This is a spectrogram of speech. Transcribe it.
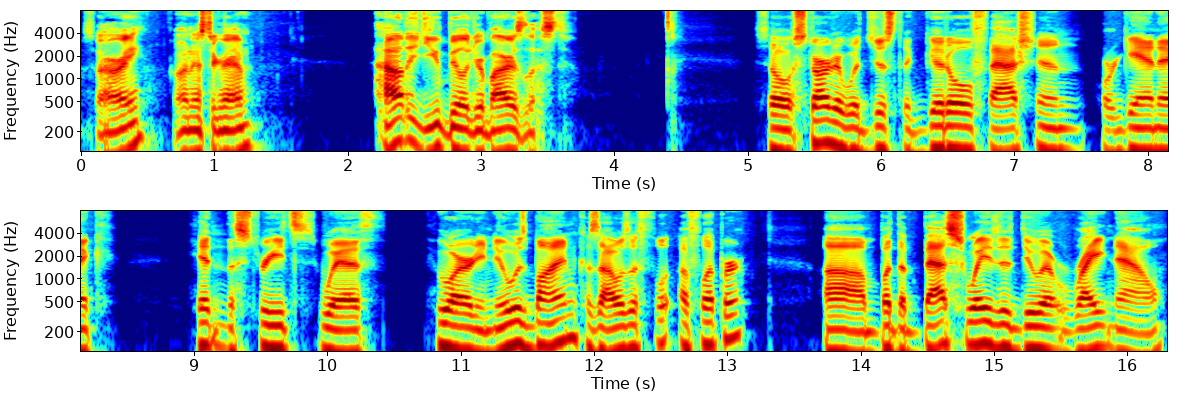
sorry, on Instagram. How did you build your buyers list? So started with just the good old fashioned organic, hitting the streets with who I already knew was buying because I was a, fl- a flipper. Um, but the best way to do it right now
